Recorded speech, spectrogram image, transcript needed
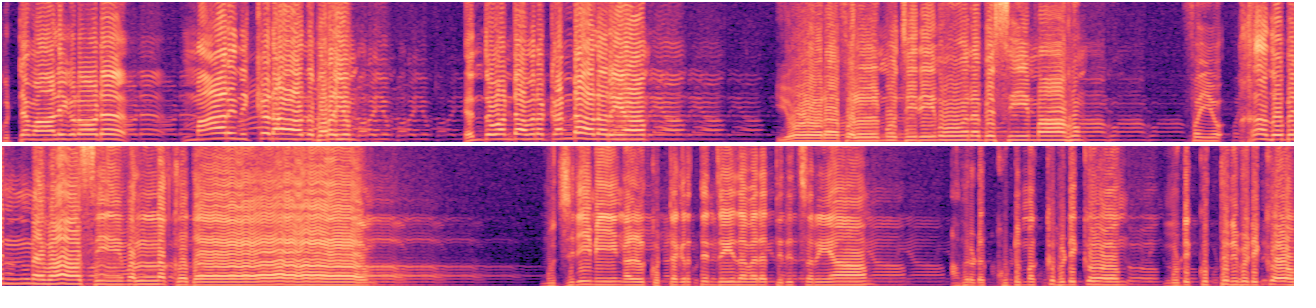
കുറ്റവാളികളോട് മാറി നിക്കടാ എന്ന് പറയും എന്തുകൊണ്ട് അവനെ കണ്ടാൽ അറിയാം യൂറഫുൽ മുജിരിമൂന ബിസീമാഹും فيؤخذ بالنواسي والأقدام മുജ്രിമീങ്ങൾ കുറ്റകൃത്യം ചെയ്തവരെ തിരിച്ചറിയാം അവരുടെ കുടുമക്ക് പിടിക്കും മുടിക്കുത്തിന് പിടിക്കും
